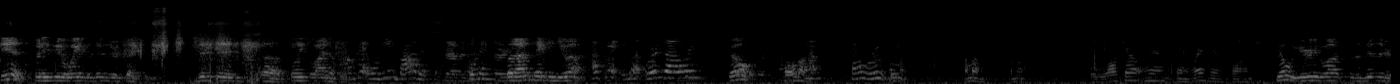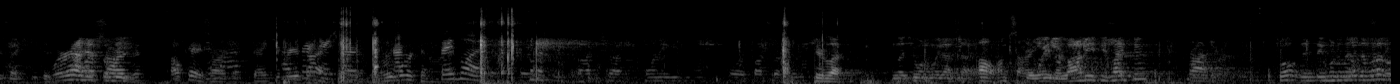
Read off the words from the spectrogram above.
He is, but he's gonna wait in the visitor section. This is, uh, police lineup room, Okay, well, he brought us there. Seven Okay, but I'm taking you out. okay, look, we're going. Go. Hold on. So rude. Come on, come on. We'll walk out here and stand right here for him. No, you're gonna go out to the visitor section. 'cause I Wherever, have to leave. sergeant. Okay, sergeant. Thank you for your time, sergeant. We're working on Stay it. blessed. Foxtrot 24, Foxtrot To your left, unless you wanna wait outside. Oh, I'm You sorry. can wait in the lobby if you'd like to. Roger. Well, if they wait in the lobby.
